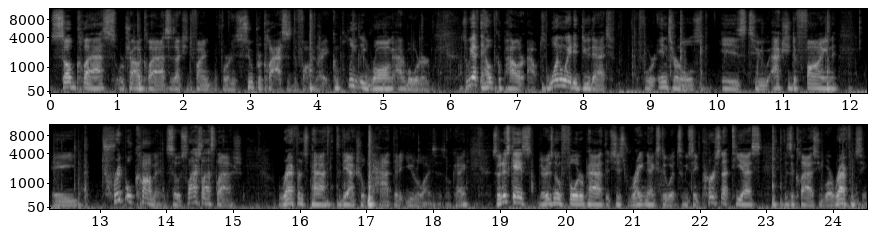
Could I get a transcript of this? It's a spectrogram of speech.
subclass or child class is actually defined before his superclass is defined, right? Completely wrong, out of order. So we have to help the compiler out. One way to do that for internals is to actually define a triple comment. So slash slash slash reference path to the actual path that it utilizes, okay? So in this case, there is no folder path, it's just right next to it. So we say person.ts is the class you are referencing.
